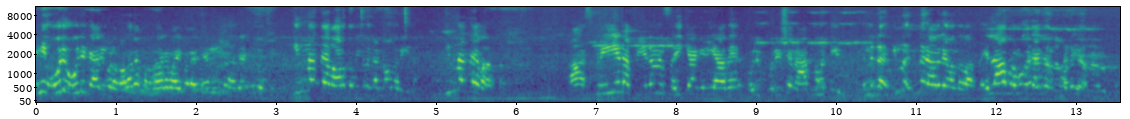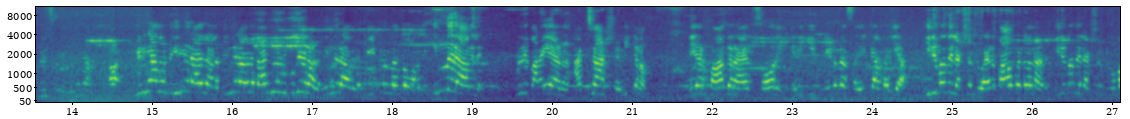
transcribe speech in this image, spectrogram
ഇനി ഒരു ഒരു കാര്യം കൂടെ വളരെ പ്രധാനമായി പറയാം. ഞാൻ ഇന്നത്തെ വാർത്ത നിങ്ങൾ കണ്ടോന്നറിയില്ല ഇന്നത്തെ വാർത്ത. ആ സ്ത്രീയുടെ പീഡനം സഹിക്കാൻ കഴിയാതെ ഒരു പുരുഷൻ ആത്മഹത്യ ചെയ്തു. എന്നിട്ട് ഇന്ന് ഇന്ന് രാവിലെ വന്ന വാർത്ത. എല്ലാ പ്രമുഖ മിനിഞ്ഞാന്നോട്ട് ഇന്ന് രാവിലെ ഇന്ന് രാവിലെ ബാംഗ്ലൂരിൽ പുതിയ ഒരാൾ ഇന്ന് രാവിലെ പീറ്റർ എന്തോ പറഞ്ഞു. ഇന്ന് രാവിലെ പുള്ളി പറയാണ് അച്ഛാ ക്ഷമിക്കണം. Dear father I am sorry എനിക്ക് ഈ പീഡനം സഹിക്കാൻ വയ്യ. ഇരുപത് ലക്ഷം രൂപ അയാൾ പാവപ്പെട്ടവനാണ്. ഇരുപത് ലക്ഷം രൂപ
